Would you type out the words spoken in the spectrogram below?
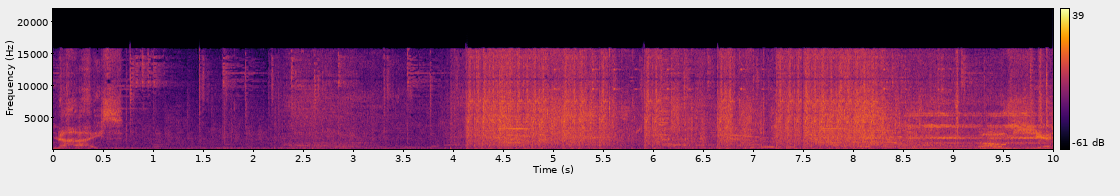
Nice. Oh shit!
